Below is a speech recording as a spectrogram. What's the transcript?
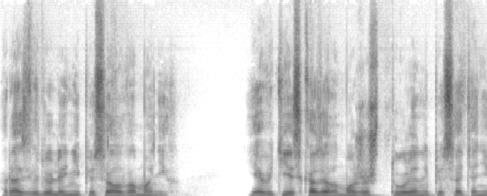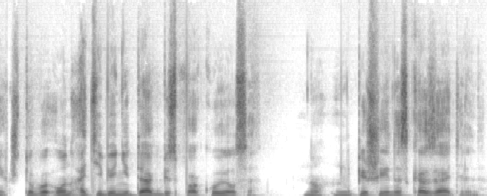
Разве Лёля не писал вам о них? Я ведь ей сказал, можешь Толя написать о них, чтобы он о тебе не так беспокоился. Ну, напиши иносказательно.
